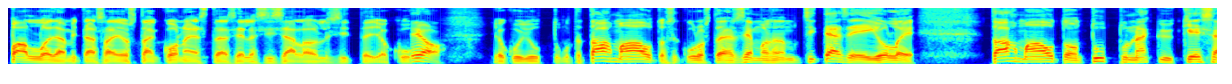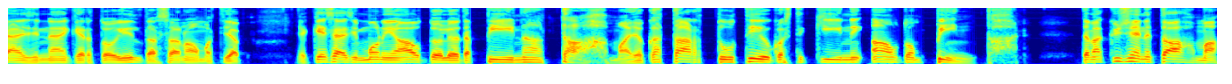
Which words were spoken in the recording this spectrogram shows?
palloja, mitä sai jostain koneesta ja siellä sisällä oli sitten joku, Joo. joku juttu. Mutta tahma-auto, se kuulostaa ihan semmoisena, mutta sitä se ei ole. Tahma-auto on tuttu näkyy kesäisin, näin kertoo Ilta-Sanomat. Ja, ja kesäisin monia autoilijoita piinaa tahma, joka tarttuu tiukasti kiinni auton pintaan. Tämä kyseinen tahma,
